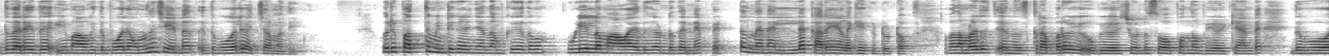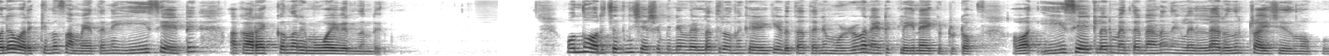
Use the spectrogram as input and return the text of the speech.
അതുവരെ ഇത് ഈ മാവ് ഇതുപോലെ ഒന്നും ചെയ്യേണ്ട ഇതുപോലെ വെച്ചാൽ മതി. ഒരു പത്ത് മിനിറ്റ് കഴിഞ്ഞാൽ നമുക്ക് ഇത് പുളിയുള്ള മാവായത് കൊണ്ട് തന്നെ പെട്ടെന്ന് തന്നെ എല്ലാ കറിയും ഇളകി കിട്ടും കേട്ടോ. അപ്പോൾ നമ്മളൊരു സ്ക്രബ്ബർ ഉപയോഗിച്ചുകൊണ്ട് സോപ്പൊന്നും ഉപയോഗിക്കാണ്ട് ഇതുപോലെ ഉരയ്ക്കുന്ന സമയത്ത് തന്നെ ഈസി ആയിട്ട് ആ കറയൊക്കെ ഒന്ന് റിമൂവായി വരുന്നുണ്ട്. ഒന്ന് ഉരച്ചതിന് ശേഷം പിന്നെ വെള്ളത്തിലൊന്ന് കഴുകിയെടുത്താൽ തന്നെ മുഴുവനായിട്ട് ക്ലീൻ ആയി കിട്ടും കേട്ടോ. അപ്പോൾ ഈസി ആയിട്ടുള്ളൊരു മെത്തേഡാണ് നിങ്ങളെല്ലാവരും ഒന്ന് ട്രൈ ചെയ്ത് നോക്കൂ.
